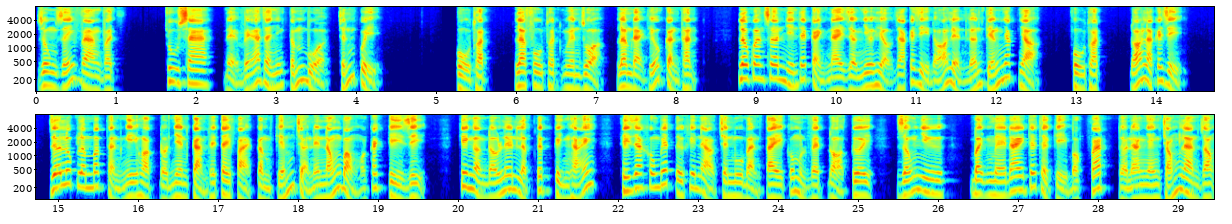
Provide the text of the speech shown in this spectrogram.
dùng giấy vàng và chu sa để vẽ ra những tấm bùa chấn quỷ. Phù thuật là phù thuật nguyên rủa, Lâm Đại Thiếu cẩn thận. Lâu Quan Sơn nhìn thấy cảnh này dường như hiểu ra cái gì đó liền lớn tiếng nhắc nhở. Phù thuật, đó là cái gì? Giữa lúc Lâm Bắc Thần nghi hoặc đột nhiên cảm thấy tay phải cầm kiếm trở nên nóng bỏng một cách kỳ dị. Khi ngẩng đầu lên lập tức kinh hãi, thì ra không biết từ khi nào trên mu bàn tay có một vệt đỏ tươi, giống như bệnh mề đay tới thời kỳ bộc phát rồi đang nhanh chóng lan rộng.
